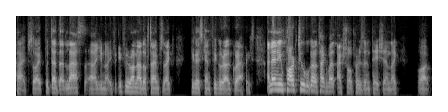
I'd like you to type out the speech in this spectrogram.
type. So I put that at last. Uh, you know, if, if we run out of time, like you guys can figure out graphics. And then in part two, we're going to talk about actual presentation, like well,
